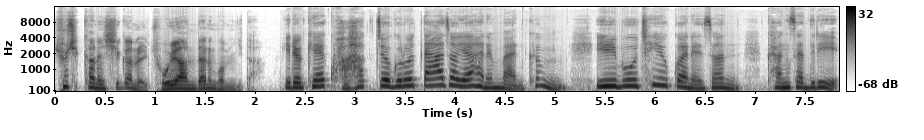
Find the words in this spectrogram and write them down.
휴식하는 시간을 줘야 한다는 겁니다. 이렇게 과학적으로 따져야 하는 만큼 일부 체육관에선 강사들이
